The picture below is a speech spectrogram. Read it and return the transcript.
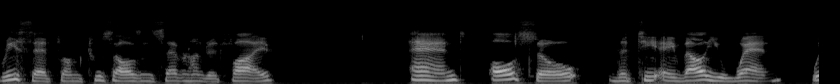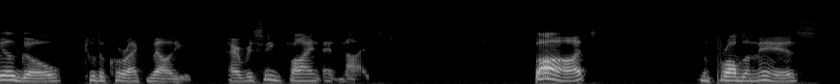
reset from 2705 and also the TA value when will go to the correct value. Everything fine and nice. But the problem is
